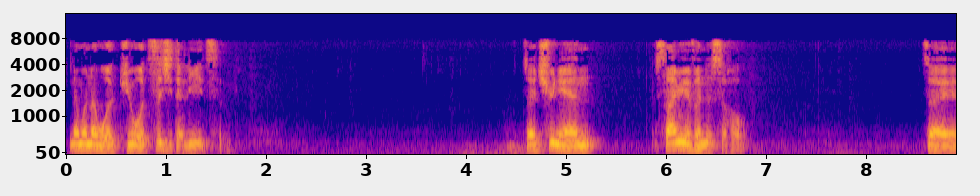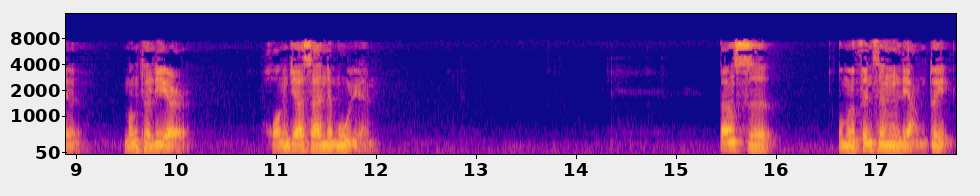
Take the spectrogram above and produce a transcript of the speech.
那么呢，我举我自己的例子，在去年三月份的时候，在蒙特利尔皇家山的墓园。当时我们分成两队，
